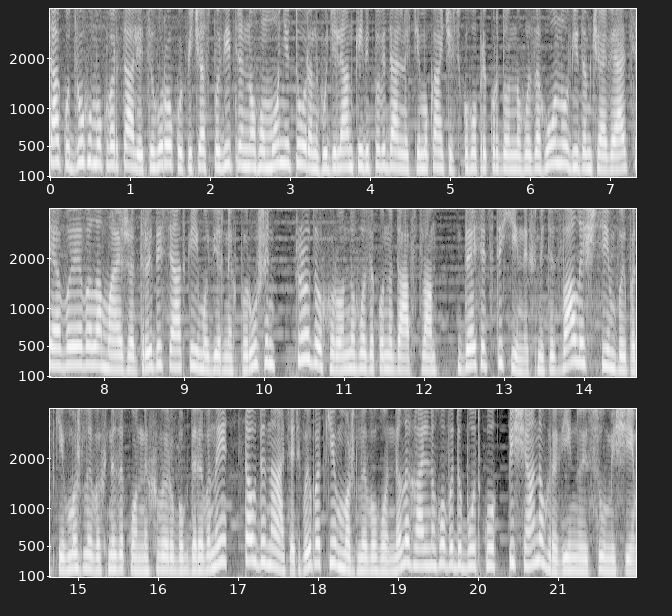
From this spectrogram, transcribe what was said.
Так, у другому кварталі цього року під час повітряного моніторингу ділянки відповідальності Мукачівського прикордонного загону відомча авіація виявила майже три десятки ймовірних порушень природоохоронного законодавства. 10 стихійних сміттєзвалищ, 7 випадків можливих незаконних вирубок деревини та 11 випадків можливого нелегального видобутку піщано-гравійної суміші.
